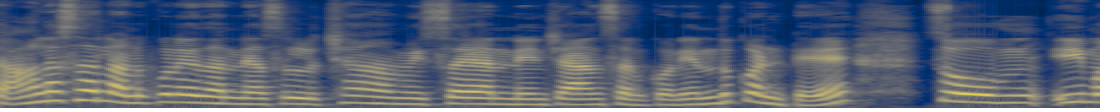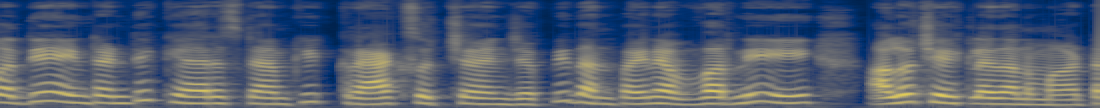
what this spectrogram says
చాలాసార్లు అనుకునేదాన్ని అసలు చా మిస్ అయ్యాను నేను ఛాన్స్ అనుకోని. ఎందుకంటే సో ఈ మధ్య ఏంటంటే కేఆర్ఎస్ డ్యామ్కి క్రాక్స్ వచ్చాయని చెప్పి దానిపైన ఎవరిని అలో చేయట్లేదు అనమాట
